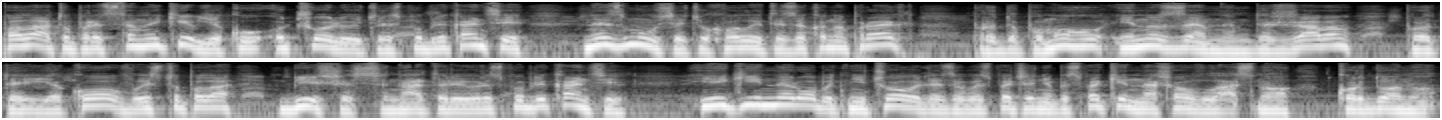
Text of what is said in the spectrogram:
Палату представників, яку очолюють республіканці, не змусять ухвалити законопроект про допомогу іноземним державам, проти якого виступила більшість сенаторів республіканців, і який не робить нічого для забезпечення безпеки нашого власного кордону.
